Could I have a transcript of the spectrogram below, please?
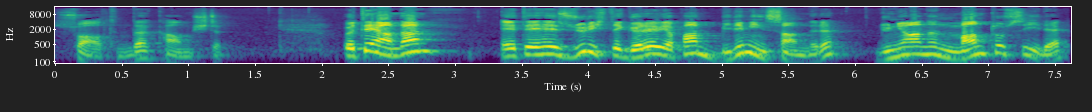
su altında kalmıştı. Öte yandan ETH Zürih'te görev yapan bilim insanları dünyanın mantosu ile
